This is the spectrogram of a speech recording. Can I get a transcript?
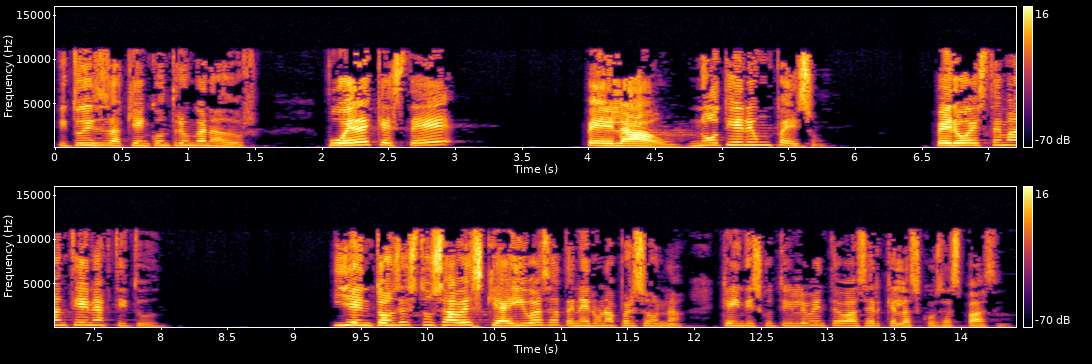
Y tú dices, aquí encontré un ganador. Puede que esté pelado, no tiene un peso, pero este man tiene actitud. Y entonces tú sabes que ahí vas a tener una persona que indiscutiblemente va a hacer que las cosas pasen.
